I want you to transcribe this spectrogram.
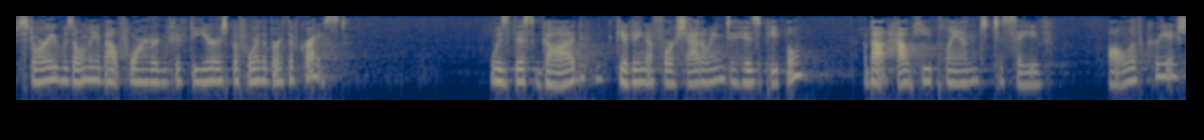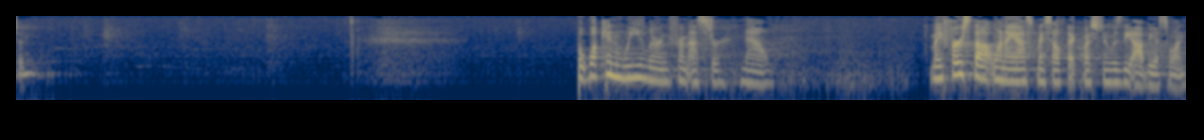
story was only about 450 years before the birth of Christ. Was this God giving a foreshadowing to his people about how he planned to save all of creation? But what can we learn from Esther now? My first thought when I asked myself that question was the obvious one.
